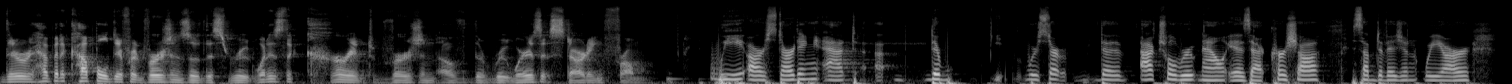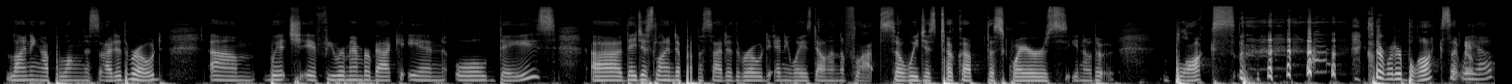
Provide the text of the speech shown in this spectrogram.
there have been a couple different versions of this route. What is the current version of the route? Where is it starting from? We are starting at uh, there. We're start the actual route now is at Kershaw subdivision. We are lining up along the side of the road, um, which, if you remember back in old days, uh, they just lined up on the side of the road, anyways, down in the flats. So we just took up the squares, you know, the blocks. Clearwater blocks that we have.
